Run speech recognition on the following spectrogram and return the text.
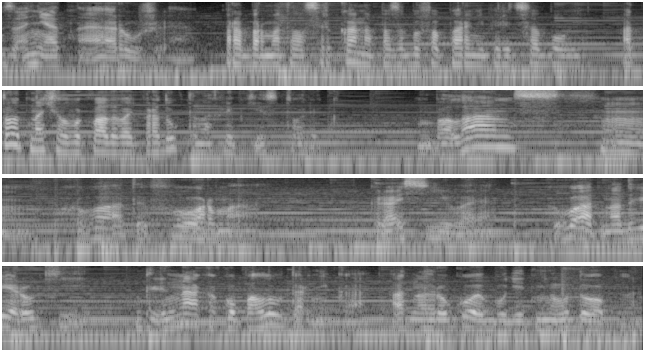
«Занятное оружие», – пробормотал Серкана, позабыв о парне перед собой, а тот начал выкладывать продукты на хлипкий столик. «Баланс, хм, хват и форма, красивая, хват на две руки, длина как у полуторника, одной рукой будет неудобно.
